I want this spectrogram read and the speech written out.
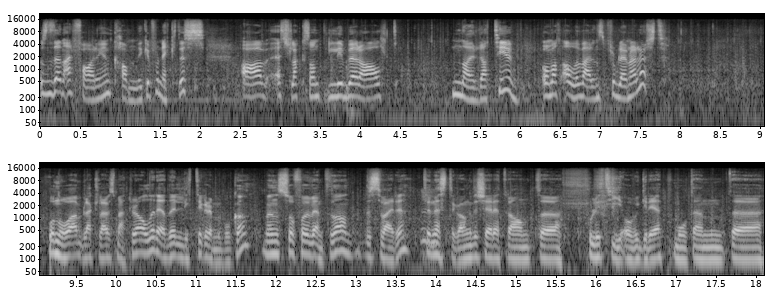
Altså, den erfaringen kan ikke fornektes av et slags sånt liberalt narrativ om at alle verdens problemer er løst. Og nå er Black Lives Matter allerede litt i glemmeboka, men så får vi vente, da, dessverre, til neste gang det skjer et eller annet uh, politiovergrep mot en uh,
